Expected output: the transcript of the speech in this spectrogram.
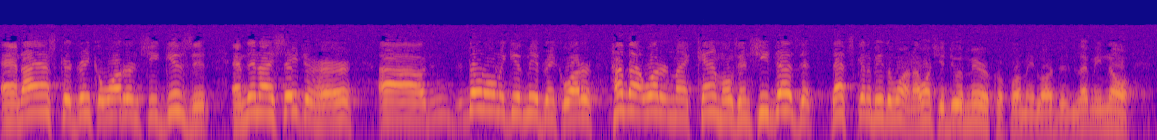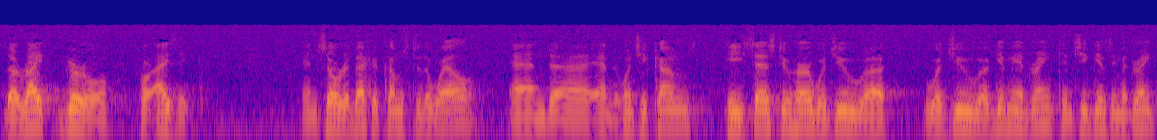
and I ask her a drink of water, and she gives it, and then I say to her, uh, don't only give me a drink of water, how about watering my camels? And she does it. That's going to be the one. I want you to do a miracle for me, Lord, to let me know the right girl for Isaac. And so Rebecca comes to the well, and uh, and when she comes, he says to her, "Would you uh, would you uh, give me a drink?" And she gives him a drink.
